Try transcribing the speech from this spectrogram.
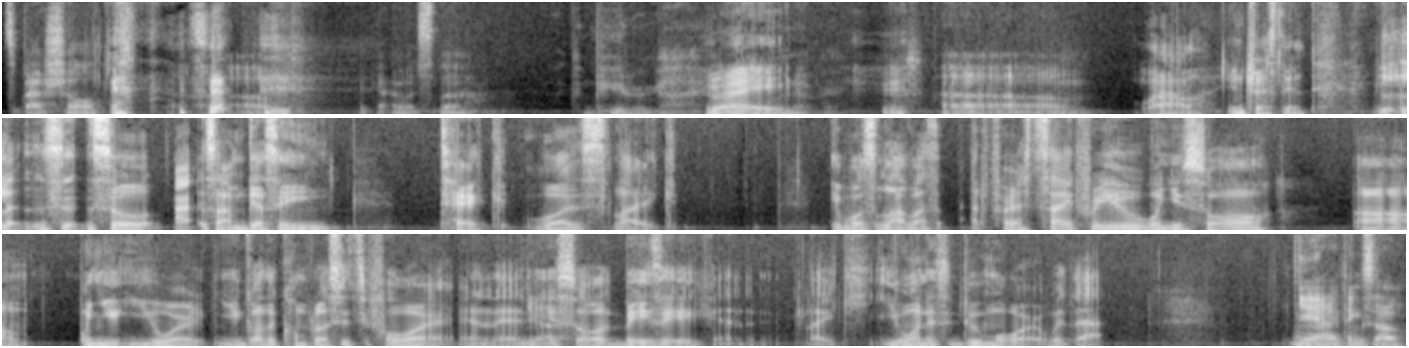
special um, i was the computer guy Right. um, Wow, interesting. So, so I'm guessing tech was like it was love at, at first sight for you when you saw um, when you you were you got the Commodore 64 and then Yeah. you saw Basic and like you wanted to do more with that. Yeah i think so.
